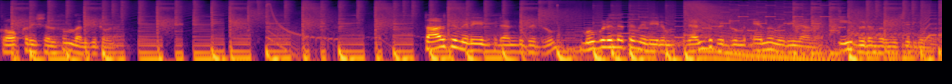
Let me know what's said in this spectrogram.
ക്രോക്കറി ഷെൽഫും നൽകിയിട്ടുണ്ട്. താഴത്തെ നിലയിൽ രണ്ട് ബെഡ്റൂം മുകളിലത്തെ നിലയിലും രണ്ട് ബെഡ്റൂം എന്ന നിലയിലാണ് ഈ വീട് നിർമ്മിച്ചിരിക്കുന്നത്.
